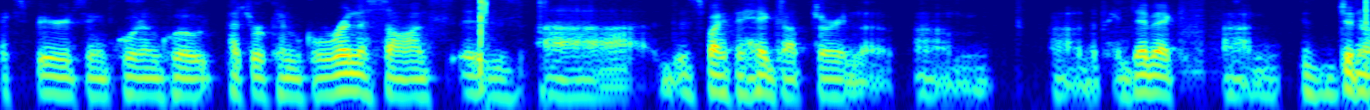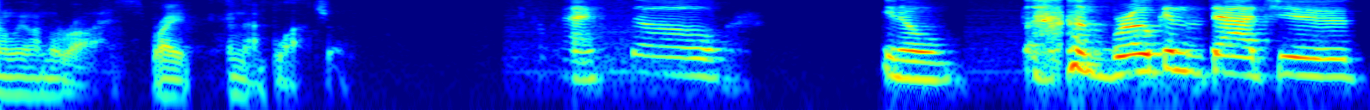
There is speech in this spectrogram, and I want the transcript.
experiencing quote unquote petrochemical renaissance is, uh, despite the hiccup during the, um, uh, the pandemic, um, is generally on the rise, right, in that Appalachia. Okay, so, you know, broken statutes,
